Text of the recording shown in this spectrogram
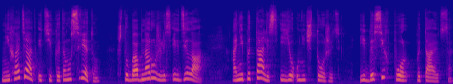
не хотят идти к этому свету, чтобы обнаружились их дела. Они пытались ее уничтожить и до сих пор пытаются.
